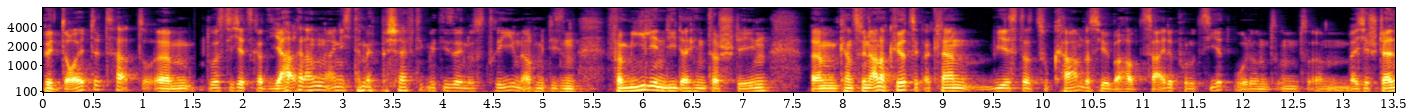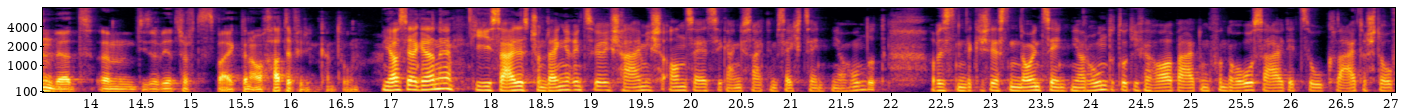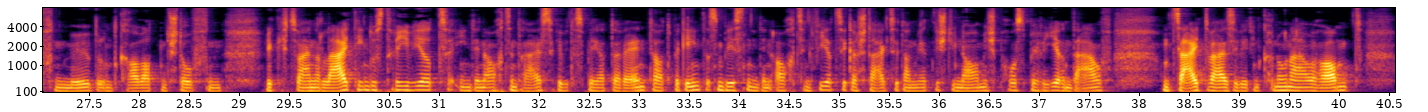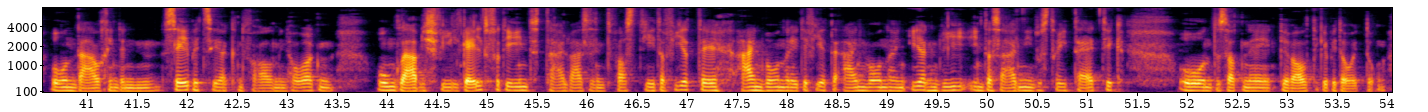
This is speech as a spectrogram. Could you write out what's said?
bedeutet hat. Ähm, du hast dich jetzt gerade jahrelang eigentlich damit beschäftigt, mit dieser Industrie und auch mit diesen Familien, die dahinter stehen. Ähm, kannst du in aller Kürze erklären, wie es dazu kam, dass hier überhaupt Seide produziert wurde und, und ähm, welche Stellenwert ähm, dieser Wirtschaftszweig dann auch hatte für den Kanton? Ja, sehr gerne. Die Seide ist schon länger in Zürich heimisch ansässig, eigentlich seit dem 16. Jahrhundert. Aber es ist wirklich erst im 19. Jahrhundert, wo die Verarbeitung von Rohseide zu Kleiderstoffen, Möbel- und Krawattenstoffen wirklich zu einer Leitindustrie wird. In den 1830er, wie das Beat erwähnt hat, beginnt das ein bisschen. In den 1840er steigt sie dann wirklich dynamisch prosperierend auf. Und zeitweise wird im Knonauer Amt und auch in den Seebezirken, vor allem in Horgen, unglaublich viel Geld verdient. Teilweise sind fast jeder vierte Einwohner, jede vierte Einwohnerin irgendwie in der Seidenindustrie tätig und das hat eine gewaltige Bedeutung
